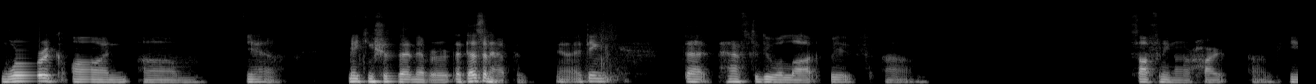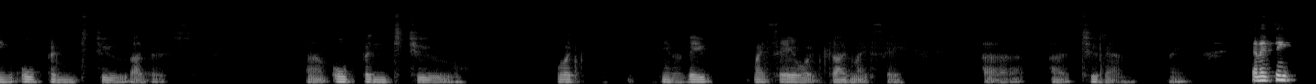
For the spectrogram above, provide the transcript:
work on, um, yeah, making sure that never that doesn't happen? Yeah, I think that has to do a lot with um, softening our heart, um, being open to others, um, open to what you know they might say or what God might say uh, uh, to them? And I think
